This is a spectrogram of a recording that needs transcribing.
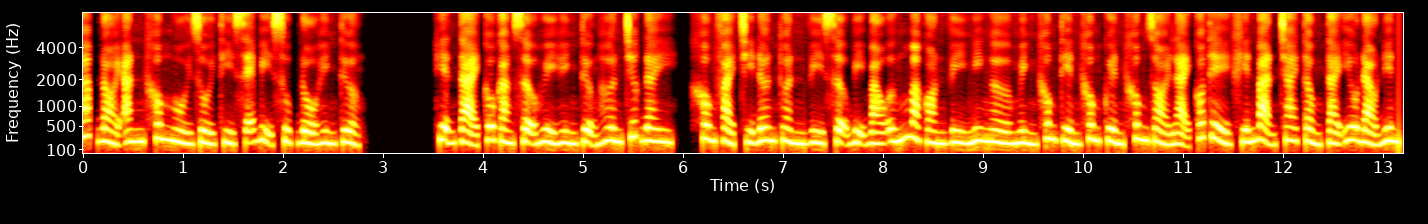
gáp đòi ăn không ngồi rồi thì sẽ bị sụp đổ hình tượng. Hiện tại cô càng sợ hủy hình tượng hơn trước đây, không phải chỉ đơn thuần vì sợ bị báo ứng mà còn vì nghi ngờ mình không tiền không quyền không giỏi lại có thể khiến bạn trai tổng tài yêu đảo điên,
